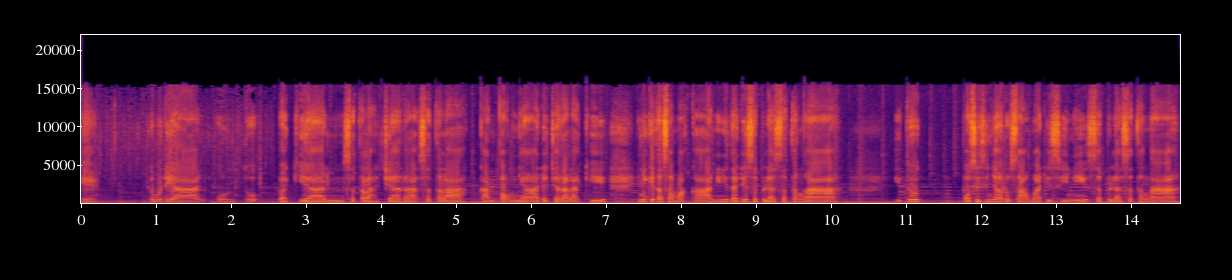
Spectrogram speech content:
oke. Kemudian untuk bagian setelah jarak, setelah kantongnya ada jarak lagi, ini kita samakan. Ini tadi sebelah setengah, itu posisinya harus sama di sini sebelah setengah.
